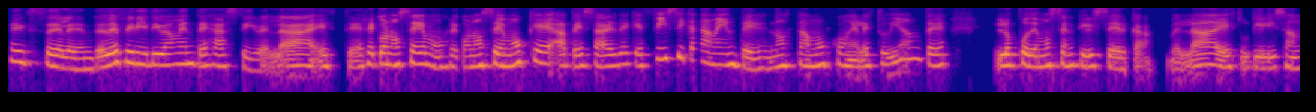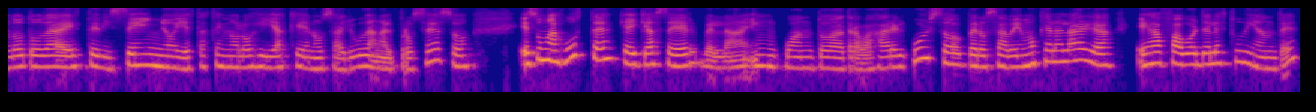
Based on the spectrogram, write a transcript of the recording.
Excelente, definitivamente es así, ¿verdad? Este, reconocemos, reconocemos que a pesar de que físicamente no estamos con el estudiante, los podemos sentir cerca, ¿verdad? Este, utilizando todo este diseño y estas tecnologías que nos ayudan al proceso. Es un ajuste que hay que hacer, ¿verdad? En cuanto a trabajar el curso, pero sabemos que a la larga es a favor del estudiante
